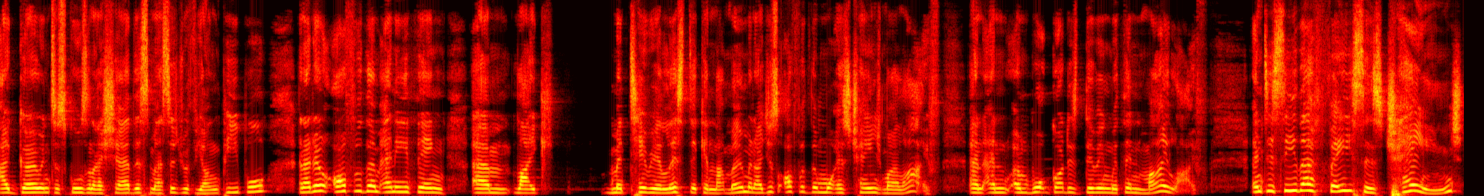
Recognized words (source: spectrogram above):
I go into schools and I share this message with young people. And I don't offer them anything um, like materialistic in that moment. I just offer them what has changed my life and, and, and what God is doing within my life and to see their faces change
